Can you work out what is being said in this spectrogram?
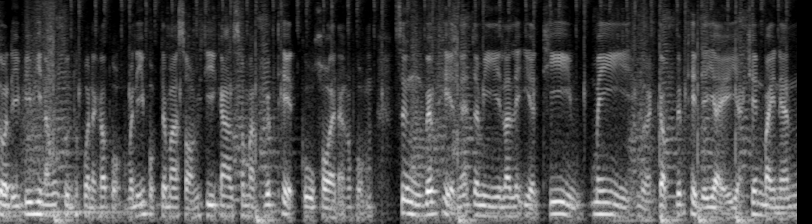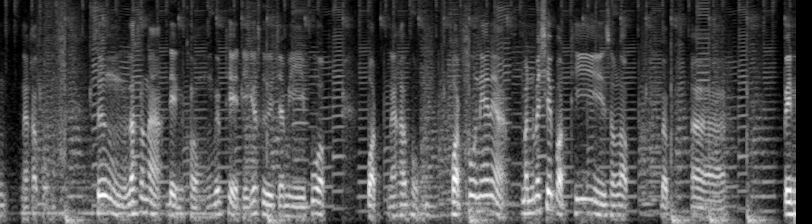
สวัสดีพี่พี่นักลงทุนทุกคนนะครับผมวันนี้ผมจะมาสอนวิธีการสมัครเว็บเทรดกูคอยนะครับผมซึ่งเว็บเทรดเนี่ยจะมีรายละเอียดที่ไม่เหมือนกับเว็บเทรดใหญ่ๆ อย่างเช่นไบแนนนะครับผมซึ่งลักษณะเด่นของเว็บเทรดนี้ก็คือจะมีพวกบอทนะครับผมบอทพวกเนี้ยเนี่ยมันไม่ใช่บอทที่สำหรับแบบเอ่อ เป็น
